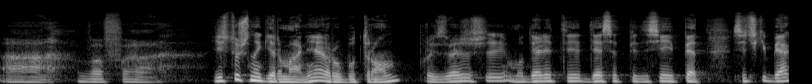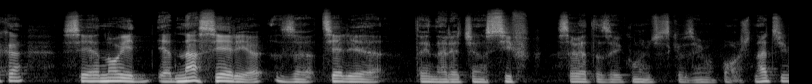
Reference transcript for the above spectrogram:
А в а, източна Германия Роботрон произвеждаше моделите 1055. Всички бяха се едно и една серия за целия тъй наречен СИФ съвета за економическа взаимопомощ. Значи,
